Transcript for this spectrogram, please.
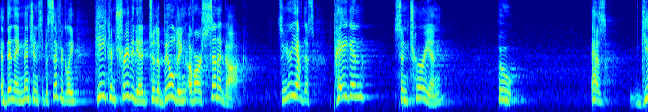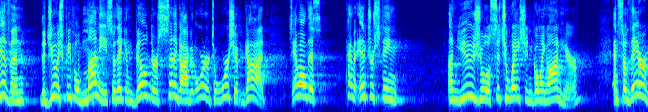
and then they mention specifically, he contributed to the building of our synagogue. So here you have this pagan centurion who has given the Jewish people money so they can build their synagogue in order to worship God. So you have all this kind of interesting, unusual situation going on here. And so they are,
